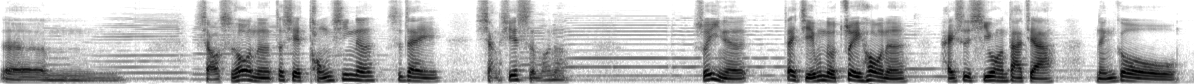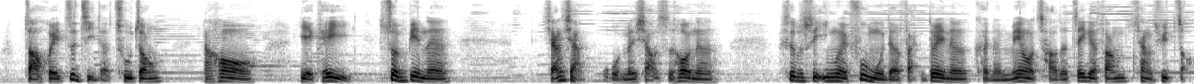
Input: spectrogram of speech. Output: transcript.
呃嗯小时候呢这些童心呢是在想些什么呢？所以呢，在节目的最后呢，还是希望大家能够找回自己的初衷，然后也可以顺便呢想想我们小时候呢，是不是因为父母的反对呢，可能没有朝着这个方向去走。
